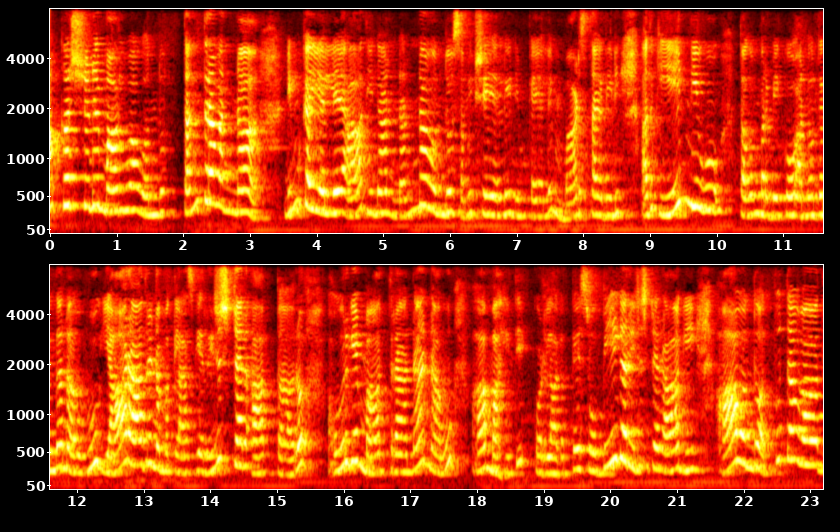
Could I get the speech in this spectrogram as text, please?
ಆಕರ್ಷಣೆ ಮಾಡುವ ಒಂದು ತಂತ್ರವನ್ನು ನಿಮ್ಮ ಕೈಯಲ್ಲೇ ಆ ದಿನ ನನ್ನ ಒಂದು ಸಮೀಕ್ಷೆಯಲ್ಲಿ ನಿಮ್ಮ ಕೈಯಲ್ಲಿ ಮಾಡಿಸ್ತಾ ಇದ್ದೀನಿ. ಅದಕ್ಕೆ ಏನು ನೀವು ತಗೊಂಬರ್ಬೇಕು ಅನ್ನೋದನ್ನು ನಾವು ಯಾರಾದರೆ ನಮ್ಮ ಕ್ಲಾಸ್ಗೆ ರಿಜಿಸ್ಟರ್ ಆಗ್ತಾರೋ ಅವ್ರಿಗೆ ಮಾತ್ರನ ನಾವು ಆ ಮಾಹಿತಿ ಕೊಡಲಾಗುತ್ತೆ. ಸೊ, ಬೇಗ ರಿಜಿಸ್ಟರ್ ಆಗಿ ಆ ಒಂದು ಅದ್ಭುತವಾದ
